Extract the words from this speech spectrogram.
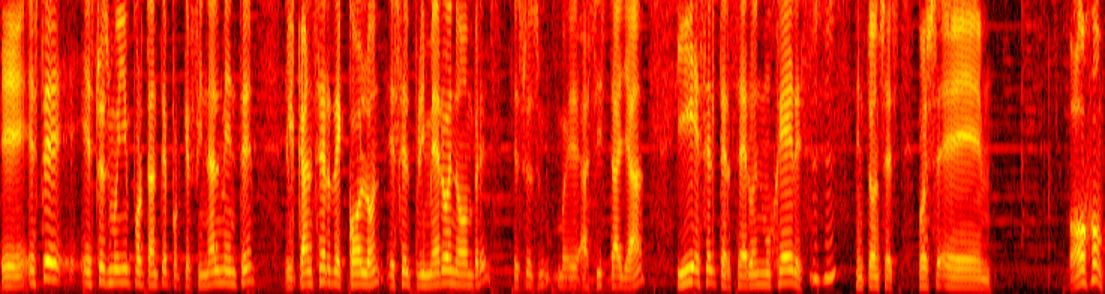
eh, este, esto es muy importante porque finalmente el cáncer de colon es el primero en hombres, eso es, eh, así está ya, y es el tercero en mujeres. Entonces, pues, eh, ojo,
